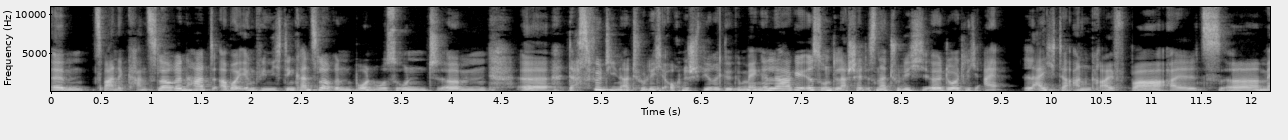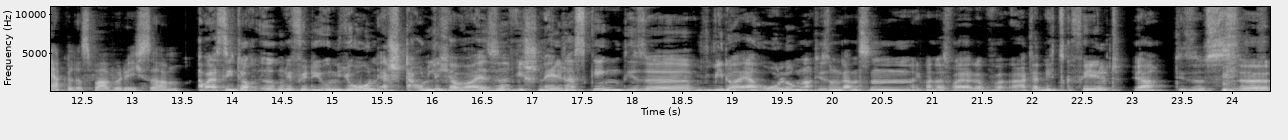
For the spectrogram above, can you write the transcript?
ähm, zwar eine Kanzlerin hat, aber irgendwie nicht den Kanzlerinnenbonus und ähm, äh, das für die natürlich auch eine schwierige Gemengelage ist und Laschet ist natürlich äh, deutlich leichter angreifbar als äh, Merkel das war, würde ich sagen. Aber es sieht doch irgendwie für die Union erstaunlicherweise, wie schnell das ging, diese Wiedererholung nach diesem ganzen, ich meine, das war ja, da hat ja nichts gefehlt, ja, dieses, äh,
